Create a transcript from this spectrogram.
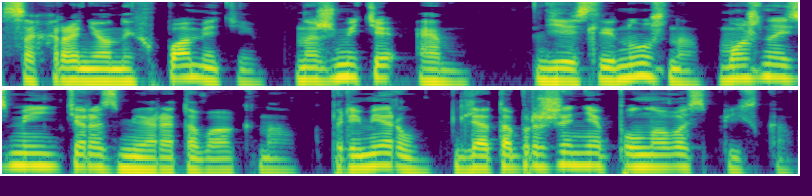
сохраненных в памяти, нажмите M. Если нужно, можно изменить размер этого окна. К примеру, для отображения полного списка.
